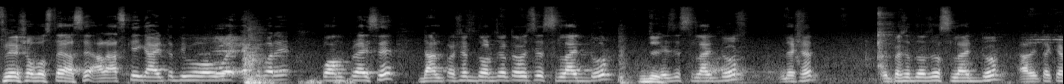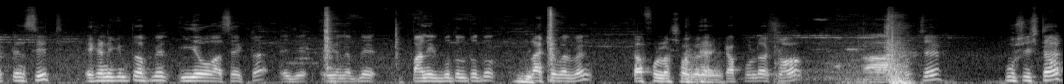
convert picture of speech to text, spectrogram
fresh অবস্থায় আছে। আর আজকে এই গাড়িটা দিব বাবু ভাই একেবারে কম প্রাইসে। ডান পাশের দরজাটা হচ্ছে স্লাইড ডোর এই যে স্লাইড ডোর দেখেন। এই পাশের দরজা স্লাইড ডোর আর এটা ক্যাপ্টেন সিট এখানে কিন্তু আপনার ইয়েও আছে একটা। এই যে এখানে আপনি পানির বোতল টোতল রাখতে পারবেন। কাপ হোল্ডার সহকারে হ্যাঁ কাপ সহ। আর হচ্ছে পুশ স্টার্ট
